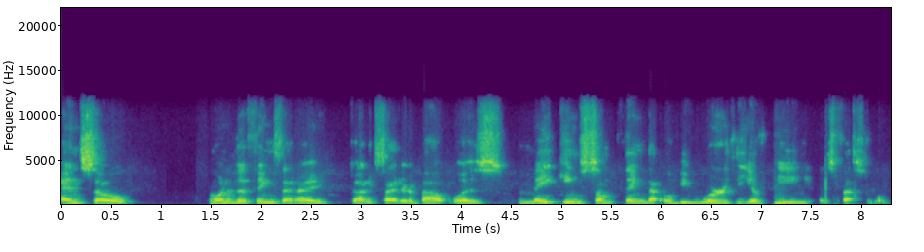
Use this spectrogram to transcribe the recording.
And so, one of the things that I got excited about was making something that will be worthy of being at this festival.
